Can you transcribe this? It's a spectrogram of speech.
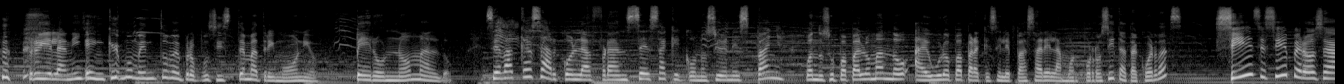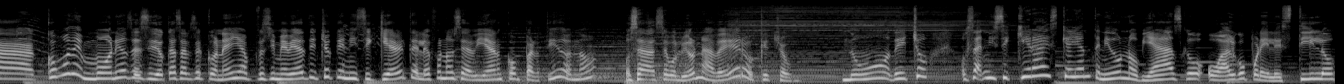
Pero ¿y el anillo? ¿En qué momento me propusiste matrimonio? Pero no, Maldo. Se va a casar con la francesa que conoció en España, cuando su papá lo mandó a Europa para que se le pasara el amor por Rosita, ¿te acuerdas? Sí, sí, sí, pero o sea, ¿cómo demonios decidió casarse con ella? Pues si me habías dicho que ni siquiera el teléfono se habían compartido, ¿no? O sea, ¿se volvieron a ver o qué show? No, de hecho, o sea, ni siquiera es que hayan tenido un noviazgo o algo por el estilo.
